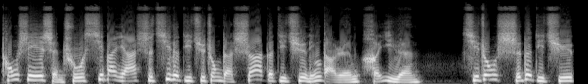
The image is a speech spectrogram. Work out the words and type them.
同时也选出西班牙十七个地区中的十二个地区领导人和议员。其中十个地区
